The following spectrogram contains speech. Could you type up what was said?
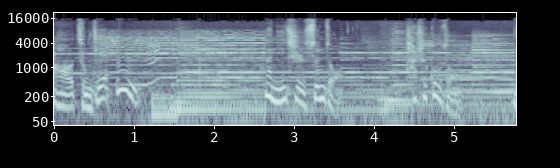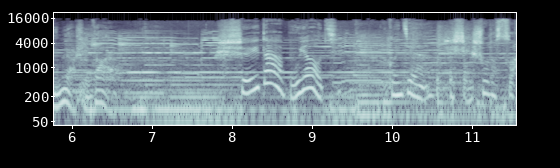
哦，总监。嗯，那您是孙总，他是顾总，你们俩谁大呀？谁大不要紧，关键是谁说了算。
